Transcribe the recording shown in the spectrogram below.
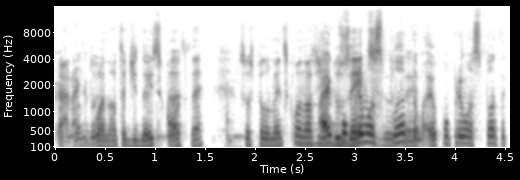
Caraca, com a nota de dois contos, né? Fosse pelo menos com a nota de Aí eu comprei 200. umas plantas, 200. eu comprei umas plantas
